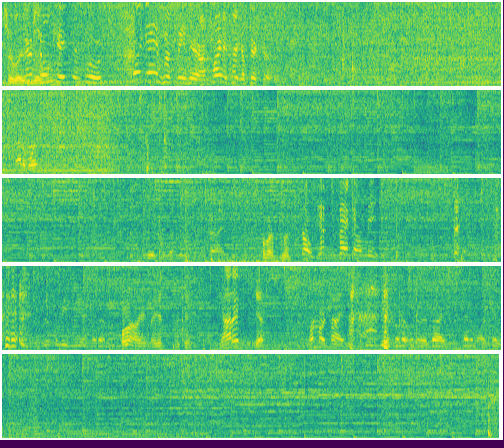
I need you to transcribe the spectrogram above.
You go. Yes, sir, ladies Your and gentlemen. showcase includes play games with me here. I'm trying to take a picture. Attaboy. Hold on, hold on. No, get back on me. this will be the vehicle that Hold on, I, I guess, okay. got it. Yes. One more time. This will be the vehicle that we're going to drive to Panama City.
